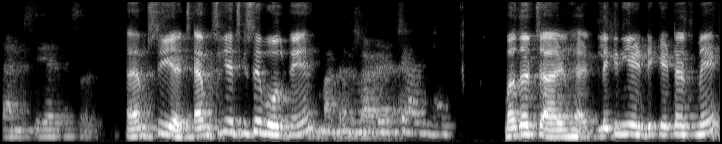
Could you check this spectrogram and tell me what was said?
Sir M C H M C H کسے بولتے ہیں؟ مدر چائلڈ ہیڈ لیکن یہ انڈیکیٹرز میں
